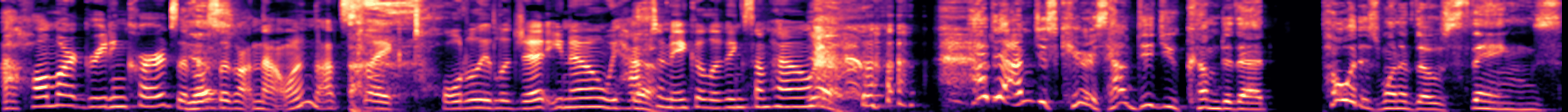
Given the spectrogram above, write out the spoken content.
uh, Hallmark greeting cards, I've Yes. also gotten that one. That's like totally legit, you know? We have Yeah. to make a living somehow. Yeah. How did, I'm just curious, how did you come to that? Poet is one of those things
